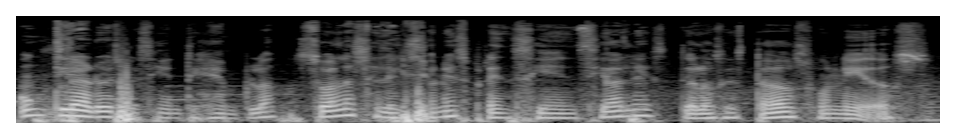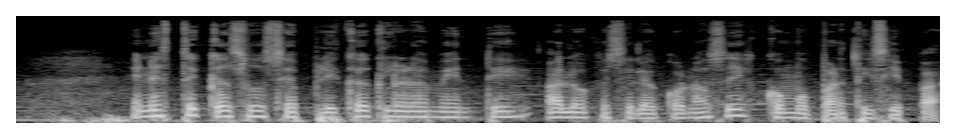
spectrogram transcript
Un claro y reciente ejemplo son las elecciones presidenciales de los Estados Unidos. En este caso se aplica claramente a lo que se le conoce como participar.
